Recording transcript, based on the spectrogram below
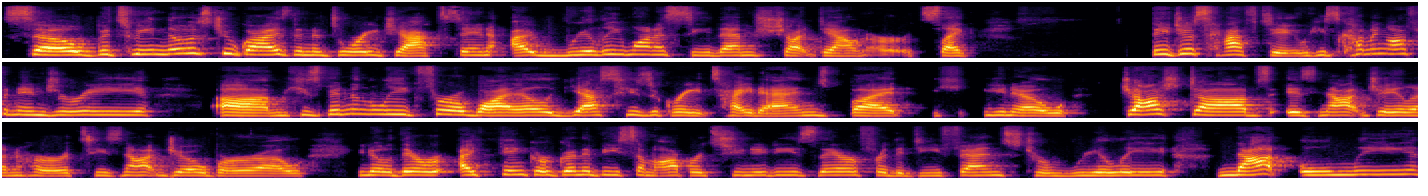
So between those two guys and Adoree Jackson, I really want to see them shut down Ertz. Like they just have to. He's coming off an injury. Um, he's been in the league for a while. Yes, he's a great tight end, but you know, Josh Dobbs is not Jalen Hurts. He's not Joe Burrow. You know, there I think are going to be some opportunities there for the defense to really not only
